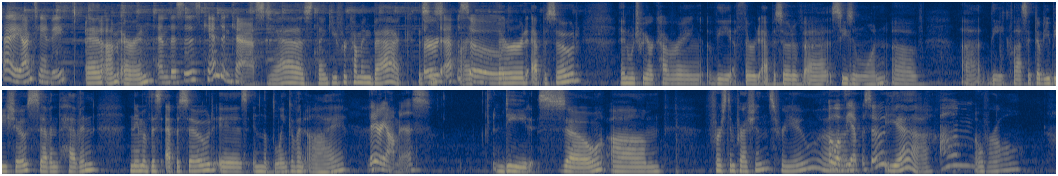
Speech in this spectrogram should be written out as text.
Hey, I'm Tanvi, And I'm Erin. and this is Camden Cast. Yes, thank you for coming back. This Third episode. third episode, in which we are covering the third episode of uh, season one of uh, the classic WB show, Seventh Heaven. Name of this episode is In the Blink of an Eye. Very ominous. Indeed. So, um, first impressions for you? Oh, of the Uh, episode? Yeah. Um, Overall.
